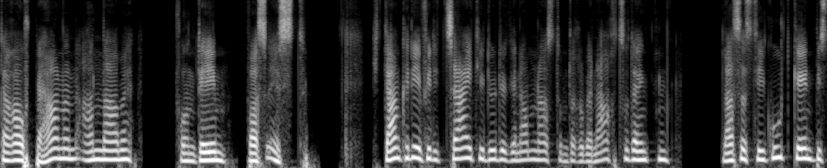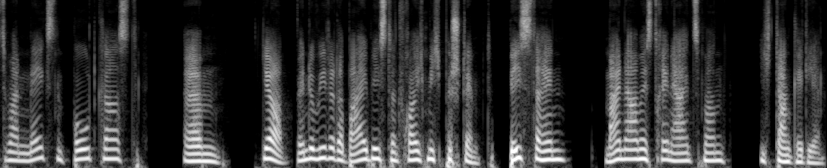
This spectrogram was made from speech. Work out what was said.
darauf beharrenden Annahme von dem, was ist. Ich danke dir für die Zeit, die du dir genommen hast, um darüber nachzudenken. Lass es dir gut gehen bis zu meinem nächsten Podcast. Ähm, ja, wenn du wieder dabei bist, dann freue ich mich bestimmt. Bis dahin, mein Name ist Trainer Heinzmann. Ich danke dir.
